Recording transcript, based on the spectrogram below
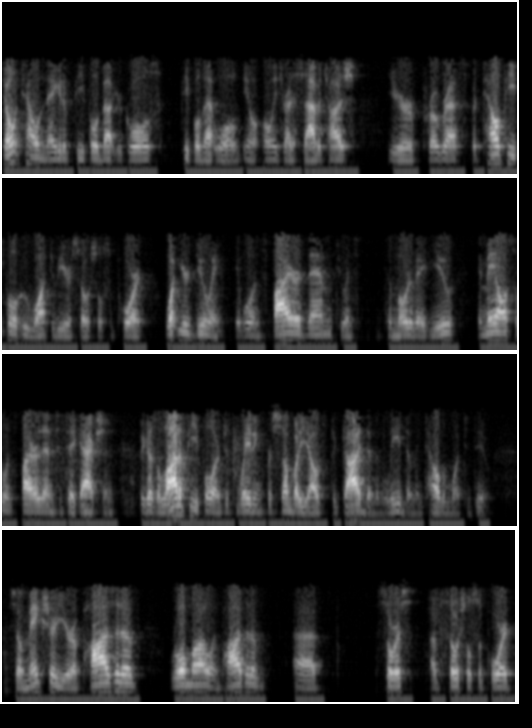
don't tell negative people about your goals, people that will, you know, only try to sabotage your progress, but tell people who want to be your social support what you're doing. It will inspire them to to motivate you. It may also inspire them to take action because a lot of people are just waiting for somebody else to guide them and lead them and tell them what to do. So make sure you're a positive role model and positive uh, source of social support,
